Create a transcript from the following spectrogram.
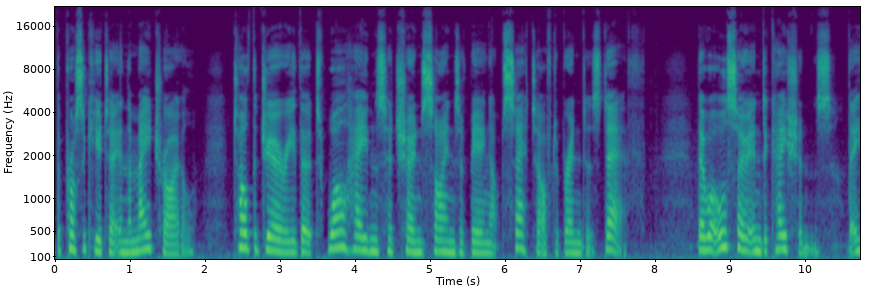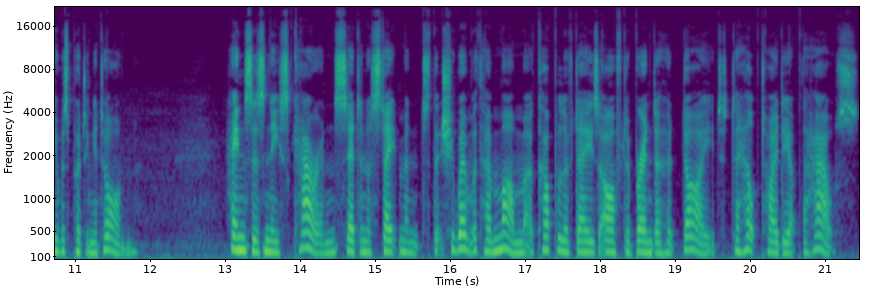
the prosecutor in the May trial, told the jury that while Haines had shown signs of being upset after Brenda's death, there were also indications that he was putting it on. Haines's niece Karen said in a statement that she went with her mum a couple of days after Brenda had died to help tidy up the house.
